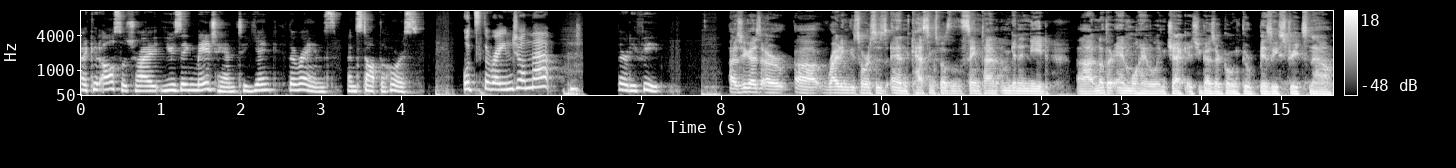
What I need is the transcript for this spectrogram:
I could also try using Mage Hand to yank the reins and stop the horse. What's the range on that? 30 feet. As you guys are uh, riding these horses and casting spells at the same time, I'm going to need uh, another animal handling check as you guys are going through busy streets now.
